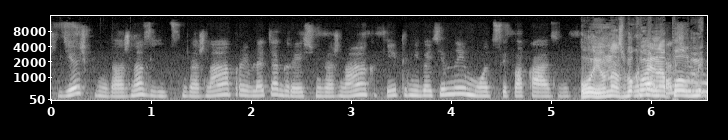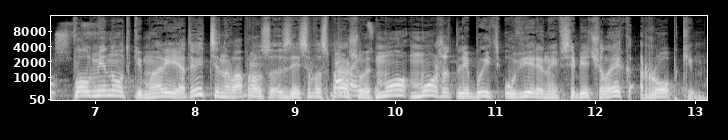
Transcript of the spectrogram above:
что девочка не должна злиться, не должна проявлять агрессию, не должна какие-то негативные эмоции показывать. Ой, у нас буквально вот, пол, полминутки, Мария, ответьте на вопрос. Да. Здесь спрашивают, может ли быть уверенный в себе человек робким?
